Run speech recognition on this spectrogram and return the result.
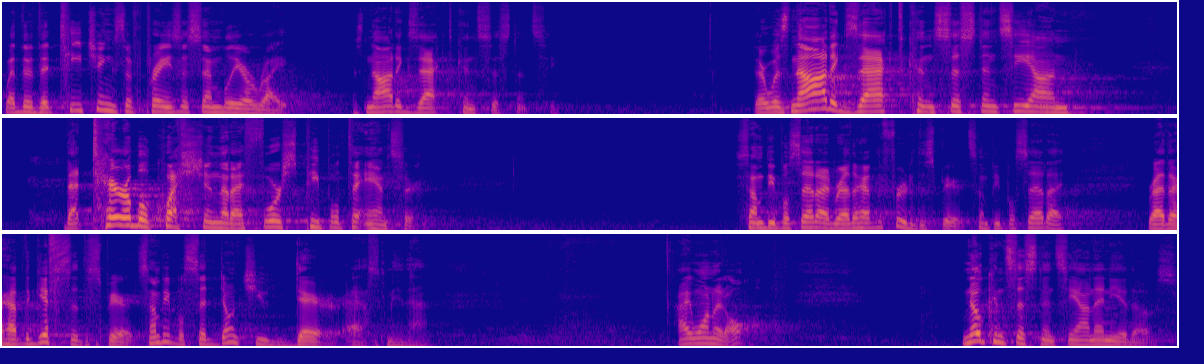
whether the teachings of Praise Assembly are right. There's not exact consistency. There was not exact consistency on that terrible question that I forced people to answer. Some people said, I'd rather have the fruit of the Spirit. Some people said, I'd rather have the gifts of the Spirit. Some people said, Don't you dare ask me that. I want it all. No consistency on any of those.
